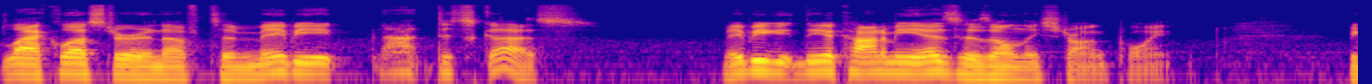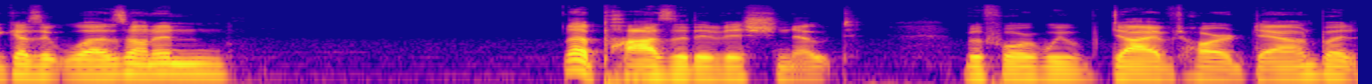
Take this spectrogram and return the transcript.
lackluster enough to maybe not discuss Maybe the economy is his only strong point because it was on an a positive-ish note before we dived hard down, but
